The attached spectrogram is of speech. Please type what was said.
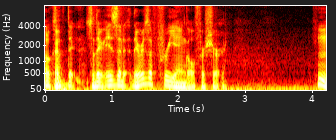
Okay. So there, so there is a there is a free angle for sure. Hmm.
